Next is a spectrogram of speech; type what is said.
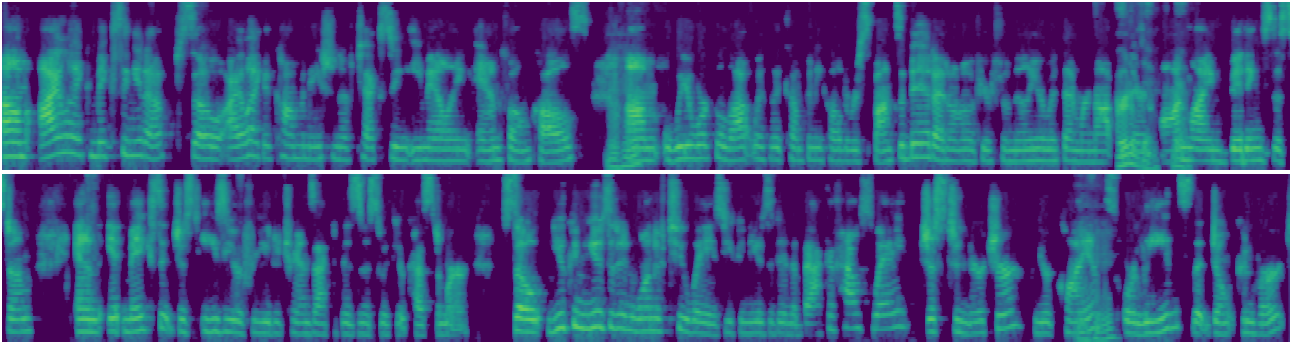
Um, I like mixing it up. So I like a combination of texting, emailing, and phone calls. Mm-hmm. Um, we work a lot with a company called Responsibid. I don't know if you're familiar with them or not, but Heard they're an online bidding system. And it makes it just easier for you to transact business with your customer. So you can use it in one of two ways. You can use it in a back of house way, just to nurture your clients mm-hmm. or leads that don't convert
